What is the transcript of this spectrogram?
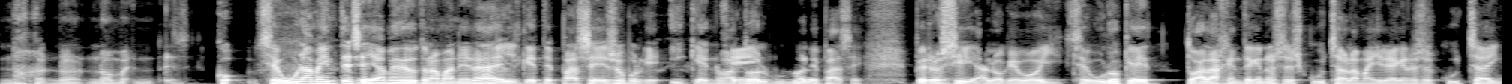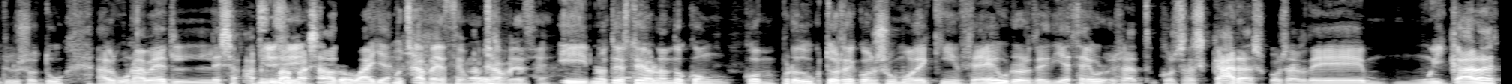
no, no, no, seguramente se llame de otra manera el que te pase eso porque, y que no a todo el mundo le pase. Pero sí, a lo que voy, seguro que toda la gente que nos escucha, o la mayoría que nos escucha, incluso tú, alguna vez les, a mí me ha pasado, vaya. Muchas veces, muchas veces. Y no te estoy hablando con, con, productos de consumo de 15 euros, de 10 euros, o sea, cosas caras, cosas de muy caras,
